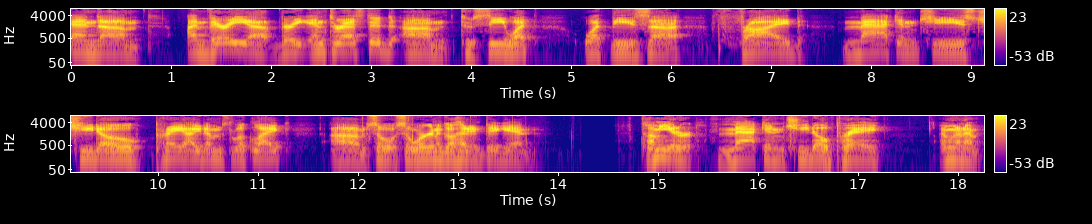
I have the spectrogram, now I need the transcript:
and um, I'm very, uh, very interested um, to see what what these uh, fried mac and cheese Cheeto prey items look like. Um, so, so we're gonna go ahead and dig in. Come here, mac and Cheeto prey. I'm gonna,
